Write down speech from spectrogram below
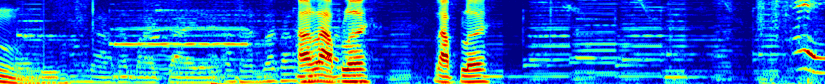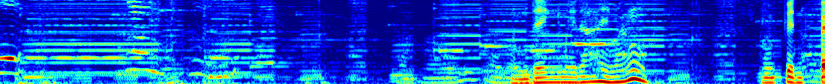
อื้อหือดูที่นาสบายใจเลยอาหารมาทั้งเอาหลับเลย หลับเลยเอ๊ะเล่นจีมันเด้งไม่ได้มั้ง มันเป็นเป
